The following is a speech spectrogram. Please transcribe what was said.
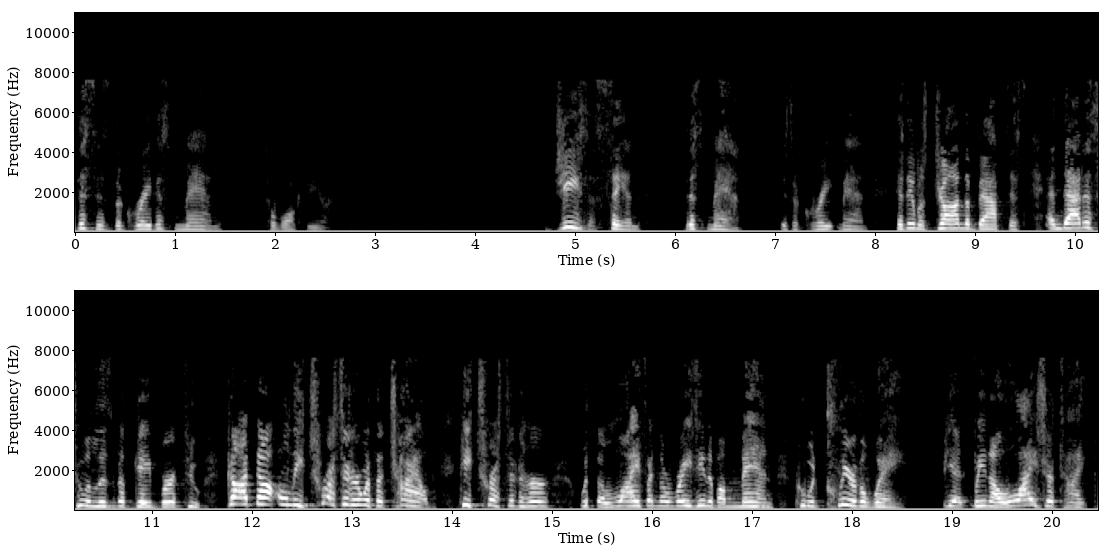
this is the greatest man to walk the earth. Jesus saying, this man is a great man. His name was John the Baptist, and that is who Elizabeth gave birth to. God not only trusted her with a child, He trusted her with the life and the raising of a man who would clear the way, be, an Elijah type,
